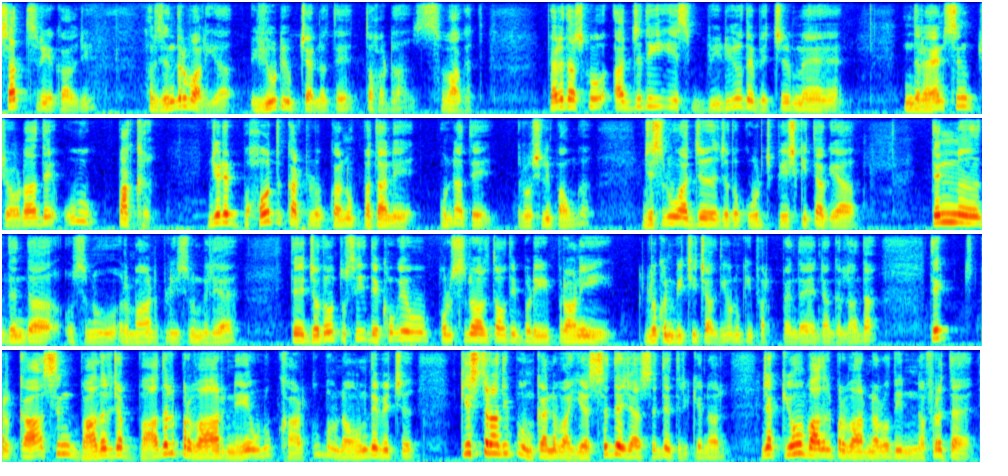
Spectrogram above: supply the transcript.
ਸਤਿ ਸ੍ਰੀ ਅਕਾਲ ਜੀ। ਹਰਜਿੰਦਰ ਵਾਲੀਆ YouTube channel ਤੇ ਤੁਹਾਡਾ ਸਵਾਗਤ। ਪਿਆਰੇ ਦਰਸ਼ਕੋ, ਅੱਜ ਦੀ ਇਸ ਵੀਡੀਓ ਦੇ ਵਿੱਚ ਮੈਂ ਨਰਾਇਣ ਸਿੰਘ ਚੌੜਾ ਦੇ ਉਹ ਪੱਖ, ਜਿਹੜੇ ਬਹੁਤ ਘੱਟ ਲੋਕਾਂ ਨੂੰ ਪਤਾ ਨੇ, ਉਹਨਾਂ ਤੇ ਰੋਸ਼ਨੀ ਪਾਉਂਗਾ, ਜਿਸ ਨੂੰ ਅੱਜ ਜਦੋਂ ਕੋਰਟ 'ਚ ਪੇਸ਼ ਕੀਤਾ ਗਿਆ, ਤਿੰਨ ਦਿਨ ਦਾ ਉਸ ਨੂੰ ਰਿਮਾਂਡ ਪੁਲਿਸ ਨੂੰ ਮਿਲਿਆ। ਤੇ ਜਦੋਂ ਤੁਸੀਂ ਦੇਖੋਗੇ ਉਹ ਪੁਲਿਸ ਨਾਲ ਤਾਂ ਉਹਦੀ ਬੜੀ ਪੁਰਾਣੀ ਲੁਕਣ ਵਿਚੀ ਚੱਲਦੀ, ਉਹਨੂੰ ਕੀ ਫ਼ਰਕ ਪੈਂਦਾ ਹੈ ਇਹਨਾਂ ਗੱਲਾਂ ਦਾ? ਤੇ ਪ੍ਰਕਾਸ਼ ਸਿੰਘ ਬਾਦਲ ਜਾਂ ਬਾਦਲ ਪਰਿਵਾਰ ਨੇ ਉਹਨੂੰ ਖਾੜਕੂ ਬਣਾਉਣ ਦੇ ਵਿੱਚ ਕਿਸ ਤਰ੍ਹਾਂ ਦੀ ਭੂਮਿਕਾ ਨਿਭਾਈ ਹੈ, ਸਿੱਧੇ ਜਾਂ ਸਿੱਧੇ ਤਰੀਕੇ ਨਾਲ? ਜਾਂ ਕਿਉਂ ਬਾਦਲ ਪਰਿਵਾਰ ਨਾਲ ਉਹਦੀ ਨਫ਼ਰਤ ਹੈ?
